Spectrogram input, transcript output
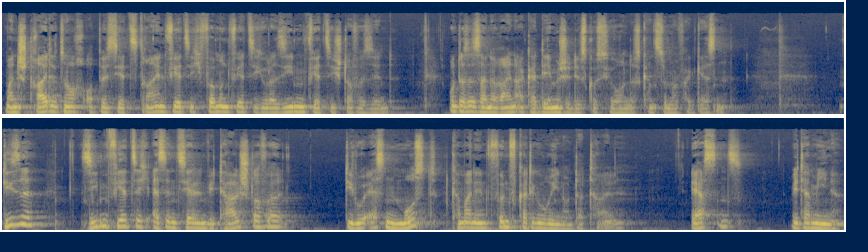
man streitet noch, ob es jetzt 43, 45 oder 47 Stoffe sind. Und das ist eine rein akademische Diskussion, das kannst du mal vergessen. Diese 47 essentiellen Vitalstoffe, die du essen musst, kann man in fünf Kategorien unterteilen. Erstens Vitamine.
